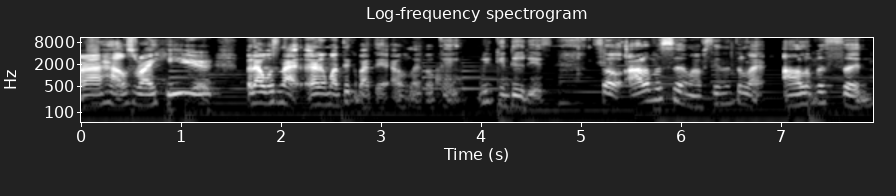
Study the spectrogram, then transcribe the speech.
our house right here. But I was not. I didn't want to think about that. I was like, okay, we can do this. So all of a sudden, I'm sitting at the light. All of a sudden,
